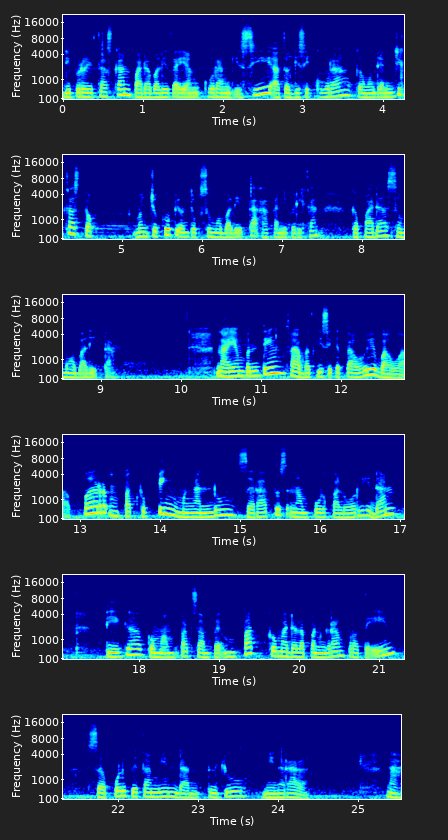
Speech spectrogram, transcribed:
diprioritaskan pada balita yang kurang gizi atau gizi kurang, kemudian jika stok mencukupi untuk semua balita akan diberikan kepada semua balita. Nah, yang penting sahabat gizi ketahui bahwa per 4 keping mengandung 160 kalori dan 3,4 sampai 4,8 gram protein, 10 vitamin dan 7 mineral. Nah,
